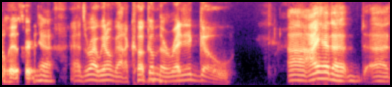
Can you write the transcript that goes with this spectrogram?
blizzard. yeah. That's right. We don't got to cook them. They're ready to go. Uh, I had a, a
